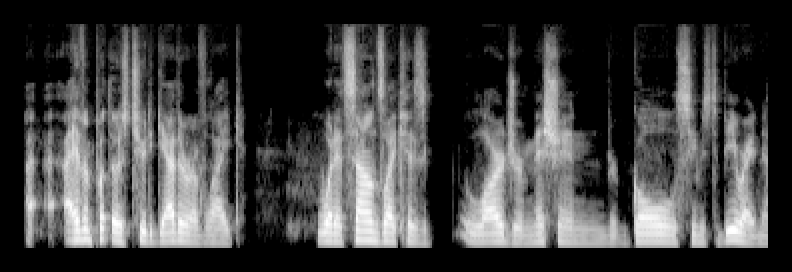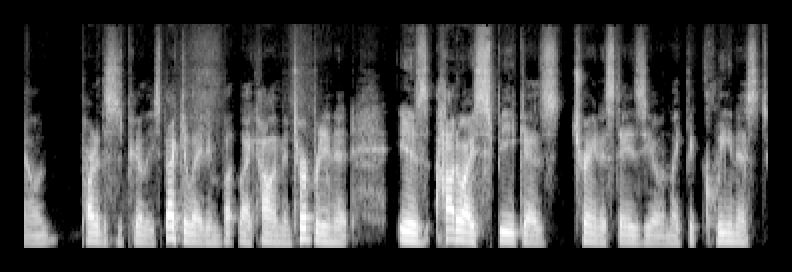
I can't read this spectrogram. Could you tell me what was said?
I, I haven't put those two together of like what it sounds like his larger mission or goal seems to be right now part of this is purely speculating, but like how I'm interpreting it is how do I speak as Trey Anastasio in like the cleanest,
